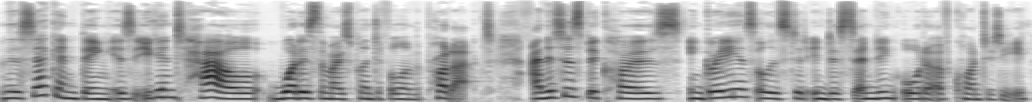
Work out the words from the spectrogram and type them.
And the second thing is that you can tell what is the most plentiful in the product. And this is because ingredients are listed in descending order of quantity.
